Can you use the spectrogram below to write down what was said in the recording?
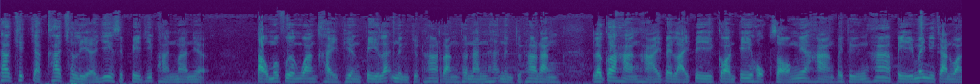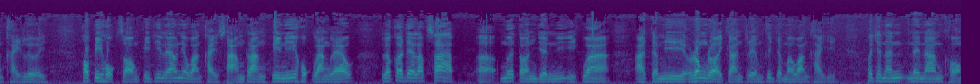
ถ้าคิดจากค่าเฉลี่ย 20 ปีที่ผ่านมาเนี่ยเต่ามะเฟืองวางไข่เพียงปีละ 1.5 รังเท่านั้นฮะ1.5 รัง แล้วก็ห่างหายไปหลายปี ก่อนปี 62 เนี่ยห่างไปถึง 5 ปีไม่มีการวางไข่เลย อปี 62 ปีที่แล้วเนี่ยวางไข่ 3 รัง ปีนี้ 6 รังแล้ว แล้วก็ได้รับทราบเมื่อตอนเย็นนี้อีกว่าอาจจะมีร่องรอยการเตรียมขึ้นจะมาวางไข่อีก เพราะฉะนั้นในนามของ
